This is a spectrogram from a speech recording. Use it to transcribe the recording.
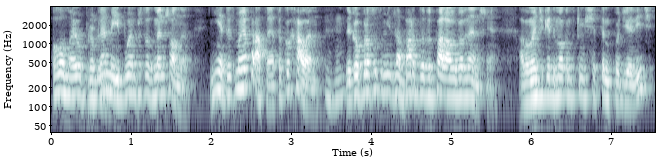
o, mają problemy i byłem przez to zmęczony. Nie, to jest moja praca, ja to kochałem. Tylko po prostu to mnie za bardzo wypalało wewnętrznie. A w momencie, kiedy mogłem z kimś się tym podzielić,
